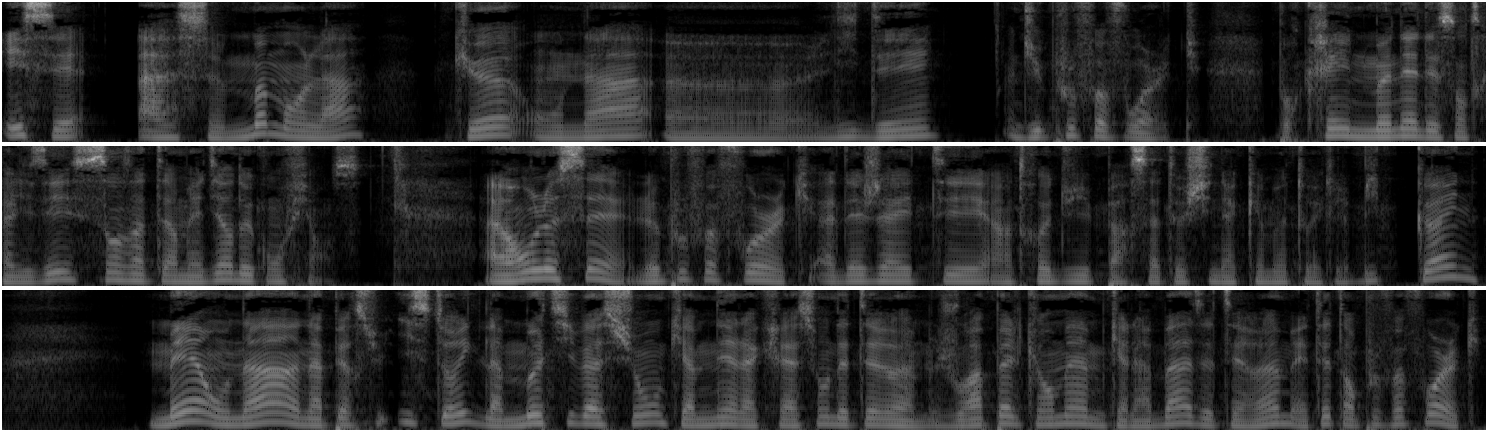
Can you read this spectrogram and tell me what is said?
Et c'est à ce moment-là que on a euh, l'idée du proof of work pour créer une monnaie décentralisée sans intermédiaire de confiance. Alors on le sait, le proof of work a déjà été introduit par Satoshi Nakamoto avec le Bitcoin, mais on a un aperçu historique de la motivation qui a mené à la création d'Ethereum. Je vous rappelle quand même qu'à la base, Ethereum était en proof of work.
